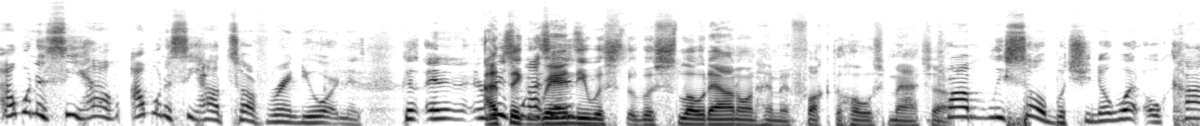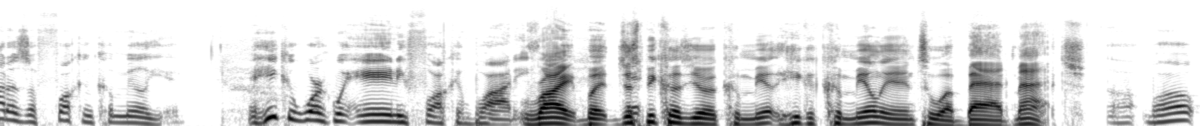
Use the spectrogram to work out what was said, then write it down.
I want to see how I want to see how tough Randy Orton is. Because and I think say Randy would would slow down on him and fuck the whole match up. probably so. But you know what? Okada's a fucking chameleon, and he can work with any fucking body. Right, but just because you're a chameleon, he could chameleon into a bad match. Uh, well,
